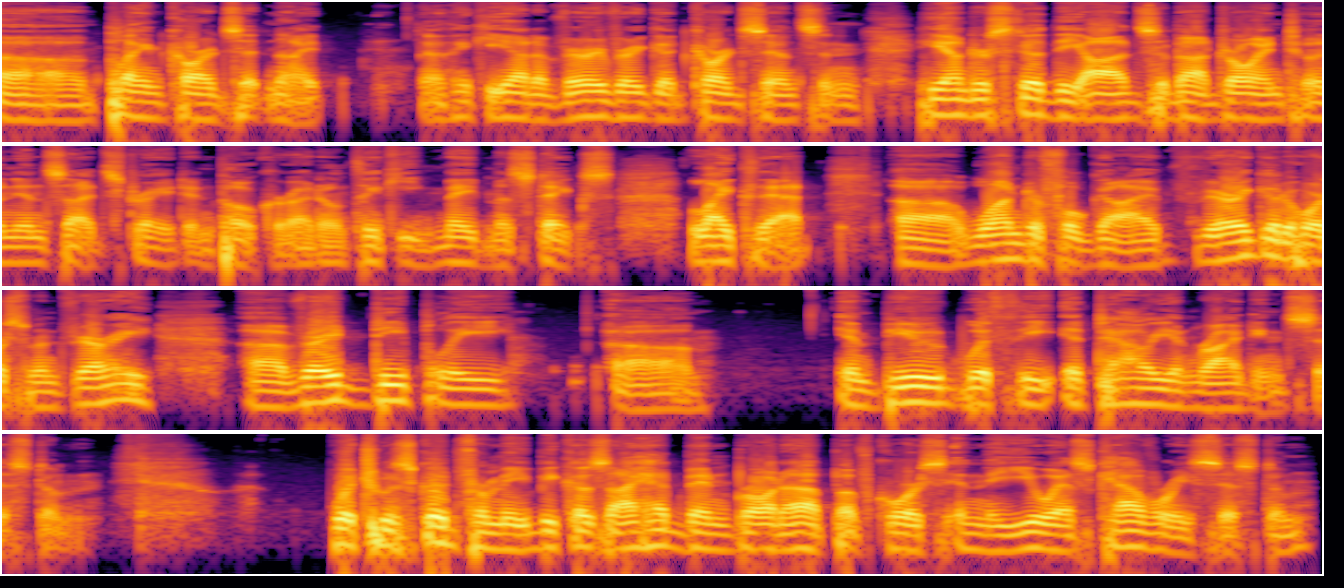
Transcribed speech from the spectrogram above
uh, playing cards at night. I think he had a very, very good card sense, and he understood the odds about drawing to an inside straight in poker. I don't think he made mistakes like that. Uh, wonderful guy, very good horseman, very, uh, very deeply uh, imbued with the Italian riding system which was good for me because I had been brought up, of course, in the U.S. cavalry system,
